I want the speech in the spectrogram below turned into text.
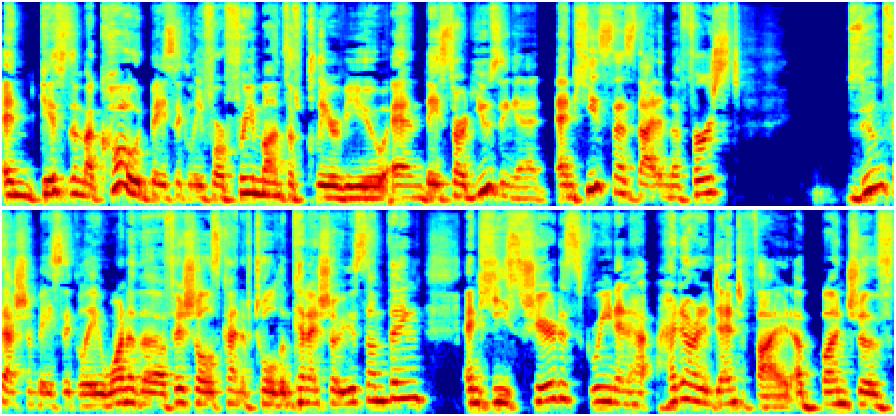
and gives them a code basically for a free month of Clearview, and they start using it. And he says that in the first Zoom session, basically, one of the officials kind of told him, Can I show you something? And he shared a screen and had identified a bunch of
